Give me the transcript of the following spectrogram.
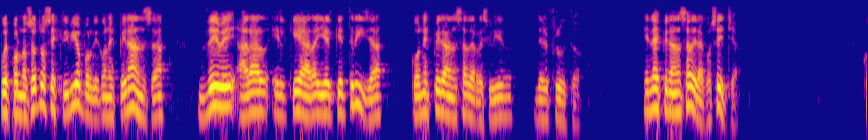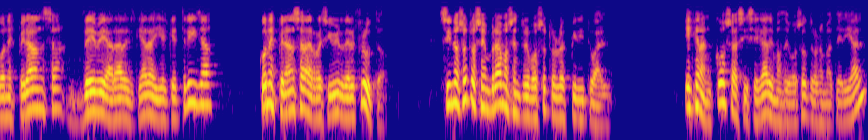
pues por nosotros se escribió porque con esperanza debe arar el que ara y el que trilla con esperanza de recibir del fruto, en la esperanza de la cosecha. Con esperanza debe arar el que ara y el que trilla con esperanza de recibir del fruto. Si nosotros sembramos entre vosotros lo espiritual, ¿es gran cosa si segaremos de vosotros lo material?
